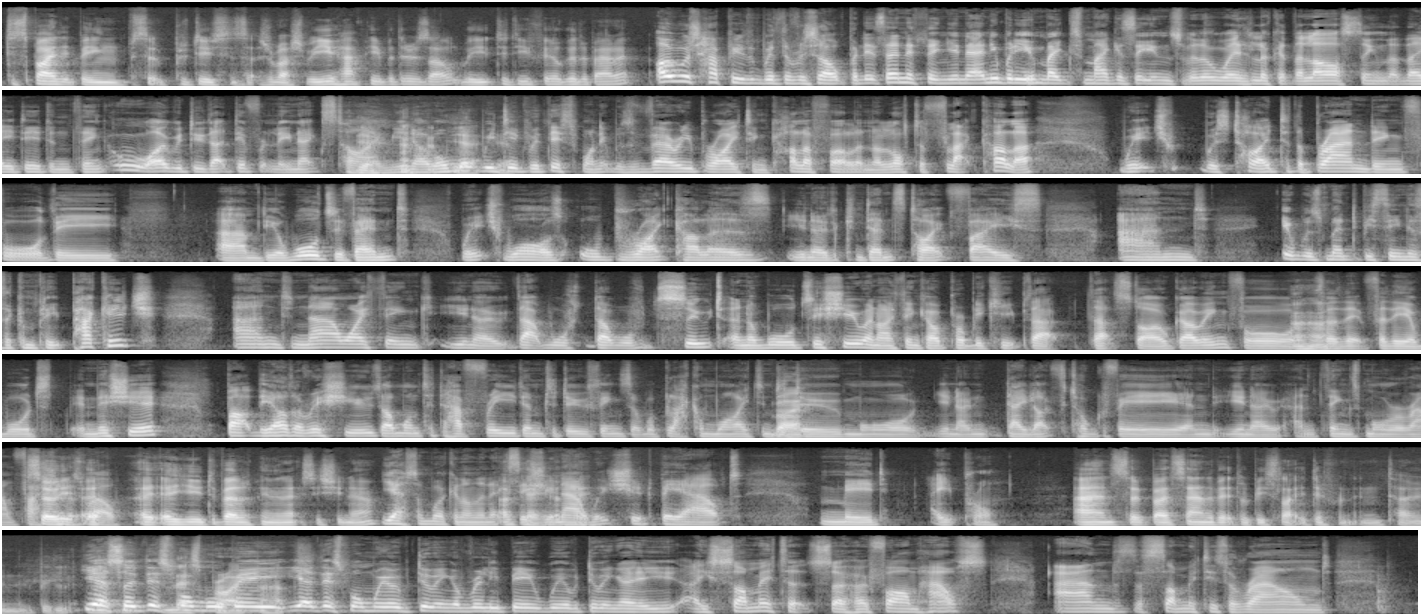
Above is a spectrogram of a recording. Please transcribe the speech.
despite it being sort of produced in such a rush, were you happy with the result? You, did you feel good about it? I was happy with the result, but it's anything, you know, anybody who makes magazines will always look at the last thing that they did and think, oh, I would do that differently next time, yeah. you know. And yeah, what we yeah. did with this one, it was very bright and colourful and a lot of flat colour, which was tied to the branding for the um, the awards event, which was all bright colours, you know, the condensed typeface, and it was meant to be seen as a complete package and now I think you know that will that will suit an awards issue, and I think I'll probably keep that that style going for uh-huh. for the for the awards in this year. But the other issues, I wanted to have freedom to do things that were black and white and to do more, you know, daylight photography and you know and things more around fashion so, as well. Uh, are you developing the next issue now? Yes, I'm working on the next okay, issue okay. now, which should be out mid April. And so, by the sound of it, it'll be slightly different in tone. Yeah. Less, so this one will bright, be perhaps. yeah. This one we are doing a really big. We were doing a a summit at Soho Farmhouse, and the summit is around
